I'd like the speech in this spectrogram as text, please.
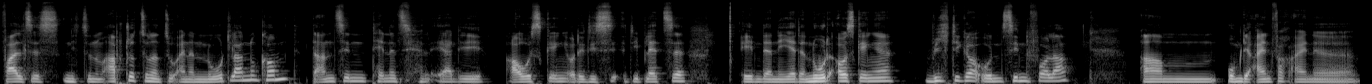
falls es nicht zu einem Absturz, sondern zu einer Notlandung kommt, dann sind tendenziell eher die Ausgänge oder die, die Plätze in der Nähe der Notausgänge wichtiger und sinnvoller, ähm, um dir einfach eine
